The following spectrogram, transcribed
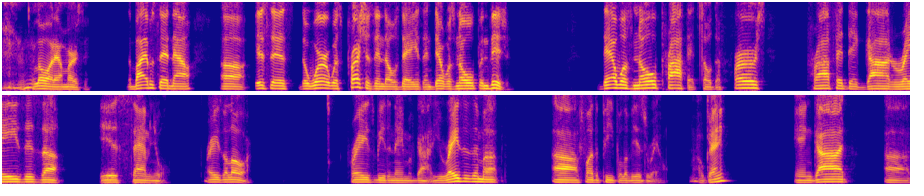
Lord have mercy. The Bible said now, uh, it says the word was precious in those days, and there was no open vision there was no prophet. So the first prophet that God raises up is Samuel. Praise the Lord. Praise be the name of God. He raises him up uh, for the people of Israel. Okay. And God, uh,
